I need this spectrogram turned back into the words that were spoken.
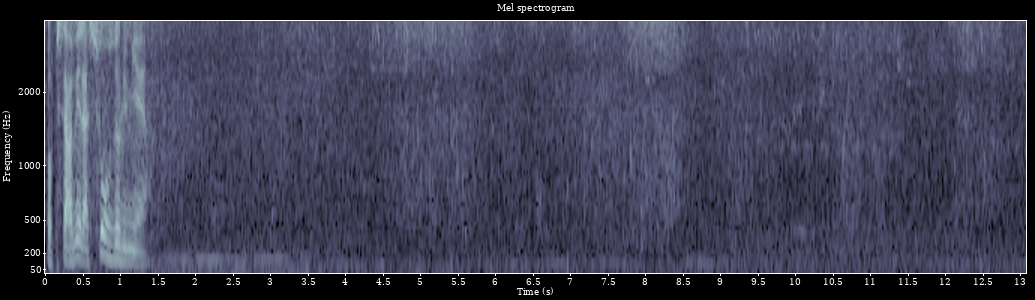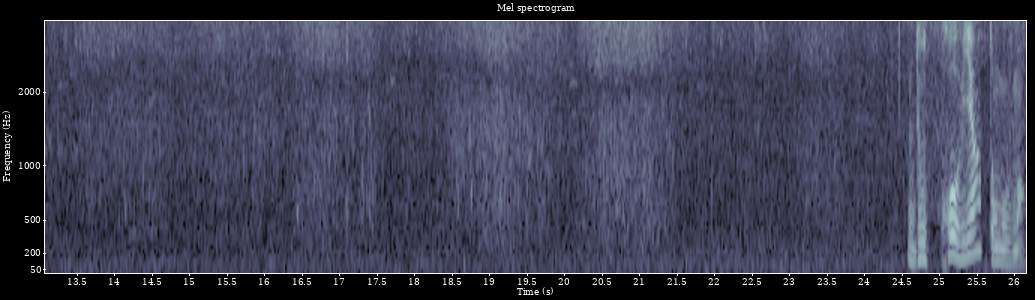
Observez la source de lumière. D'où provient ton mouvement?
